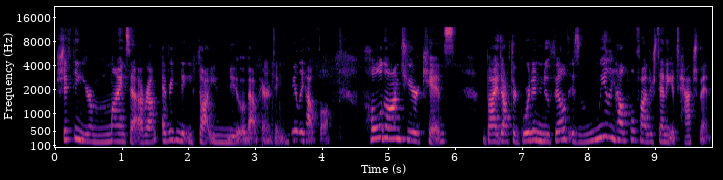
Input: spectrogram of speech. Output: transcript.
shifting your mindset around everything that you thought you knew about parenting. Really helpful. Hold on to your kids by Dr. Gordon Neufeld is really helpful for understanding attachment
